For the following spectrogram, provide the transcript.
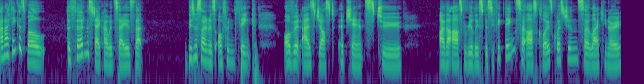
And I think as well, the third mistake I would say is that business owners often think of it as just a chance to either ask really specific things, so ask closed questions. So, like, you know,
